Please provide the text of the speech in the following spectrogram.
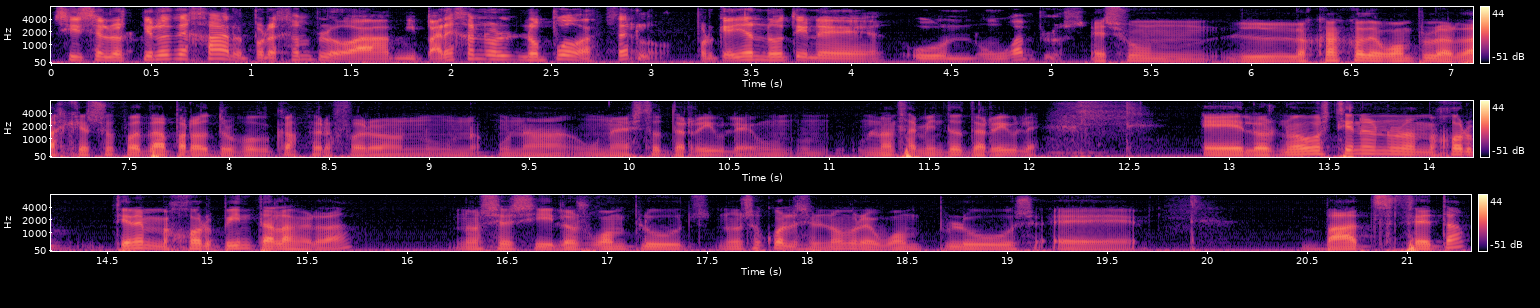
si, se los quiero dejar, por ejemplo, a mi pareja no, no puedo hacerlo, porque ella no tiene un, un, OnePlus. Es un... Los cascos de OnePlus, la verdad es que eso da para otro podcast, pero fueron un, una, esto terrible, un, lanzamiento terrible. Eh, los nuevos tienen una mejor tienen mejor pinta, la verdad. No sé si los OnePlus, no sé cuál es el nombre, OnePlus eh, Buds Z,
